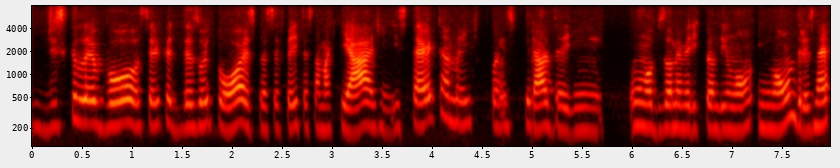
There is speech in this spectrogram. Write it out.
Diz que levou cerca de 18 horas para ser feita essa maquiagem e certamente foi inspirada em um lobisomem americano em, Lond em Londres, né?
